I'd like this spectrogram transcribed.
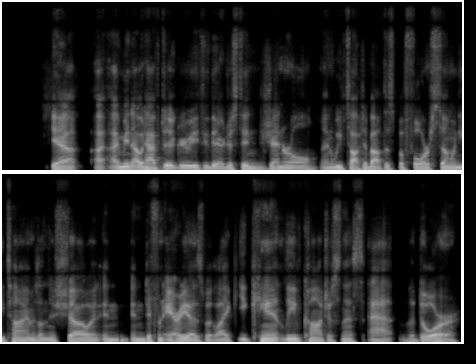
Yeah, I, I, mean, I would have to agree with you there, just in general. And we've talked about this before so many times on this show and in, in different areas, but like you can't leave consciousness at the door.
